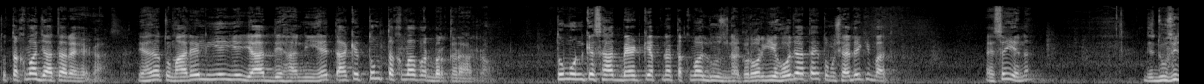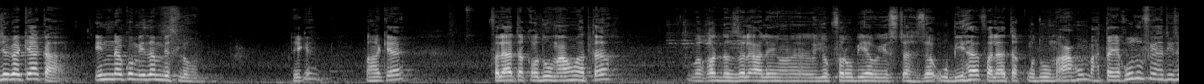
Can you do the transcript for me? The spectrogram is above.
تو تقوی جاتا رہے گا۔ لہذا تمہارے لیے یہ یاد دہانی ہے تاکہ تم تقوی پر برقرار رہو۔ تم ان کے ساتھ بیٹھ کے اپنا تقوی لوز نہ کرو۔ اور یہ ہو جاتا ہے تو مشاہدے کی بات۔ ایسا ہی ہے نا؟ جی، دوسری جگہ کیا کہا؟ ان نقم ادم مسلم ٹھیک ہے؟ وہاں کیا ہے؟ فلاں تقدو ماہوں آتا وقت یقفر بها فلا تقدو معهم حتى يخوضوا في حديث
